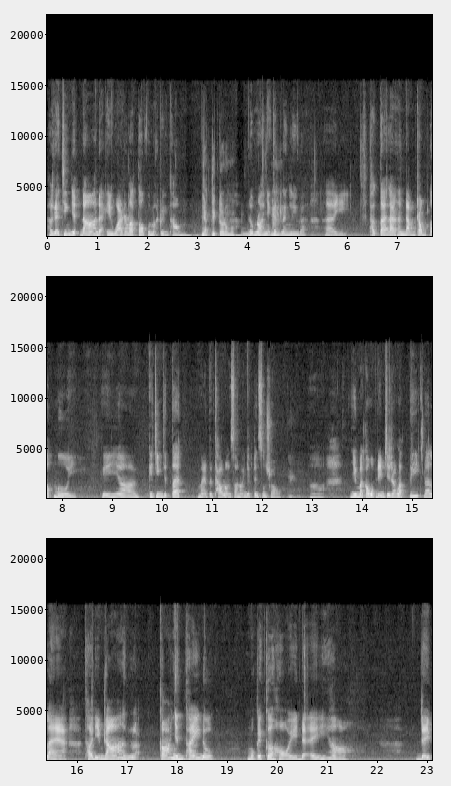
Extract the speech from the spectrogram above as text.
thật ra chiến dịch đó đạt hiệu quả rất là tốt về mặt truyền thông. Nhạc kịch đó đúng không? Đúng rồi nhạc kịch ừ. lan liêu đó. À, thực tế là hình nằm trong top 10 cái uh, cái chiến dịch tết mà được thảo luận sôi nổi nhất trên social. Ừ. à, nhưng mà có một điểm chị rất là tiếc đó là thời điểm đó là có nhìn thấy được một cái cơ hội để uh, để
